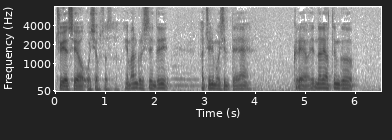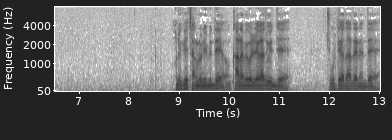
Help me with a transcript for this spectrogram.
주 예수여 오시옵소서. 많은 그리스도인들이 아, 주님 오실 때 그래요. 옛날에 어떤 그 어느 게 장로님인데요. 간암에 걸려가지고 이제 죽을 때가 다 되는데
